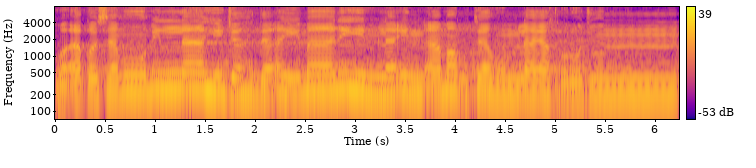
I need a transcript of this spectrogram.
وأقسموا بالله جهد أيمانهم لئن أمرتهم ليخرجن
